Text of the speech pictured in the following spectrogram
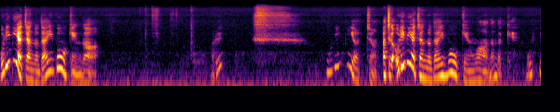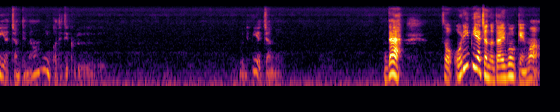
オリビアちゃんの大冒険があれ？オリビアちゃん？あ違う。オリビアちゃんの大冒険はなんだっけ？オリビアちゃんって何人か出てくる？オリビアちゃんの。だ。そうオリビアちゃんの大冒険は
